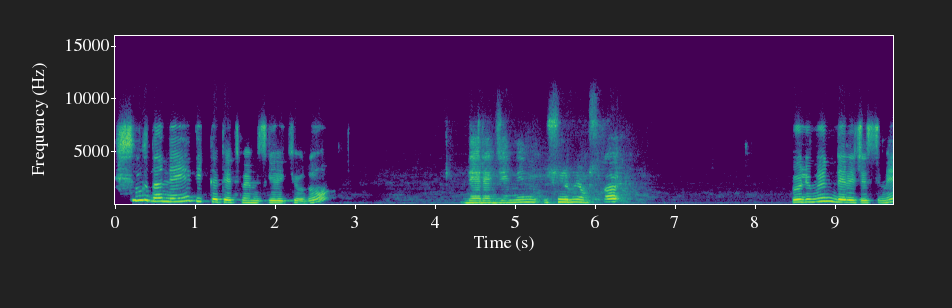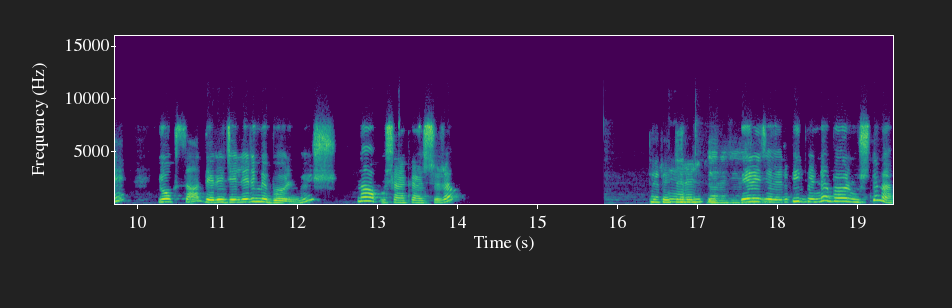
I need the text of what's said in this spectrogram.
Şurada neye dikkat etmemiz gerekiyordu? Derecenin üstü mü yoksa Bölümün derecesi mi yoksa dereceleri mi bölmüş? Ne yapmış arkadaşlarım? Dereceleri derece Dereceleri birbirine bölmüş değil mi?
